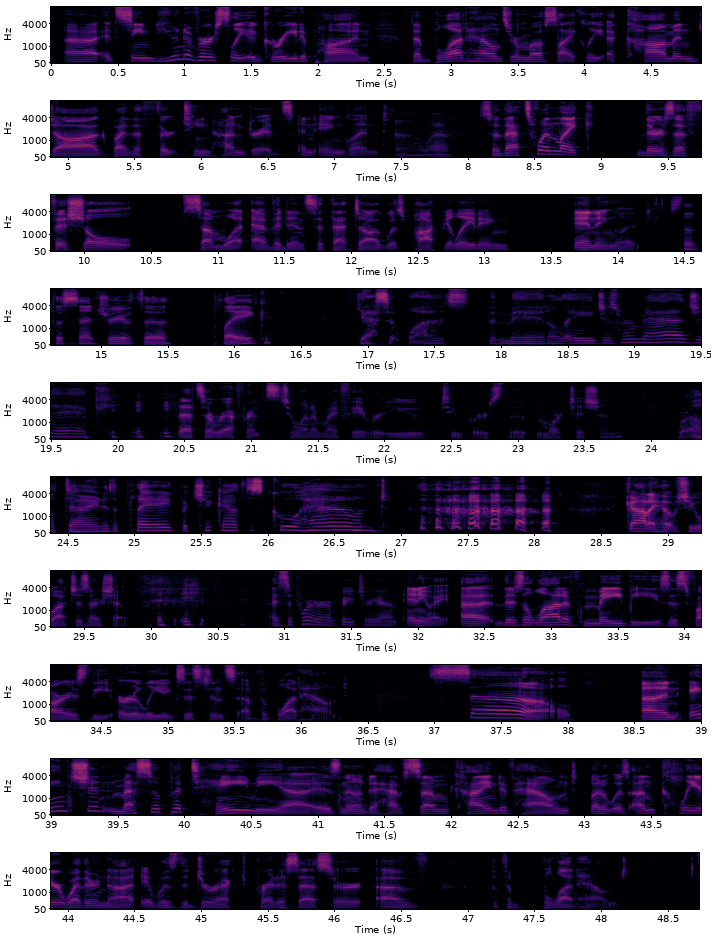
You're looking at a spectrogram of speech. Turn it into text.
Uh, it seemed universally agreed upon that bloodhounds were most likely a common dog by the 1300s in England. Oh wow. So that's when like there's official somewhat evidence that that dog was populating in England. Isn't that the century of the plague? Yes, it was. The Middle Ages were magic. That's a reference to one of my favorite YouTubers, the Mortician. We're all dying of the plague, but check out this cool hound. God, I hope she watches our show. I support her on Patreon. Anyway, uh, there's a lot of maybes as far as the early existence of the bloodhound. So, an ancient Mesopotamia is known to have some kind of hound, but it was unclear whether or not it was the direct predecessor of the bloodhound.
